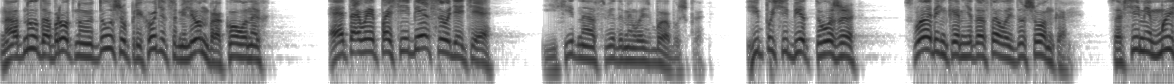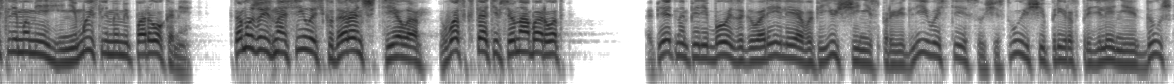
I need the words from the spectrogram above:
На одну добротную душу приходится миллион бракованных». «Это вы по себе судите?» — ехидно осведомилась бабушка. «И по себе тоже. Слабенькая мне досталась душонка. Со всеми мыслимыми и немыслимыми пороками. К тому же износилась куда раньше тела. У вас, кстати, все наоборот». Опять на перебой заговорили о вопиющей несправедливости, существующей при распределении душ,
